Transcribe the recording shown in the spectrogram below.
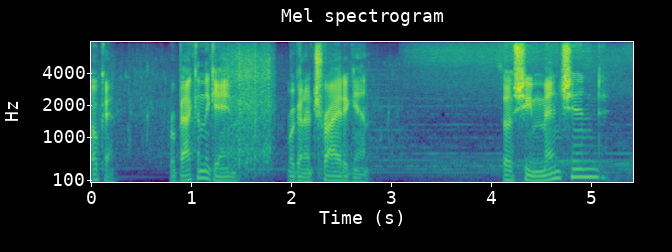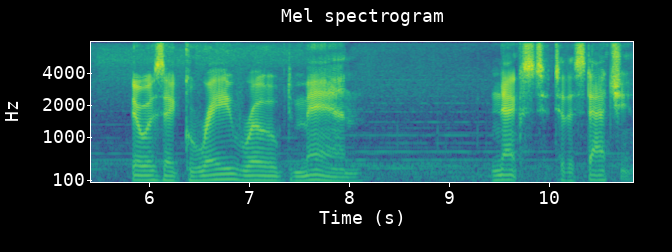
Okay, we're back in the game. We're going to try it again. So she mentioned there was a gray robed man next to the statue.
